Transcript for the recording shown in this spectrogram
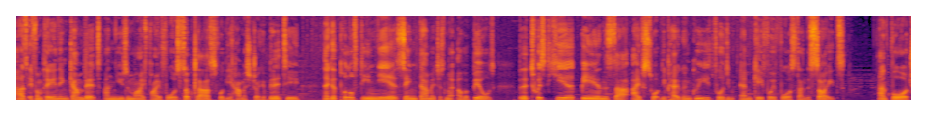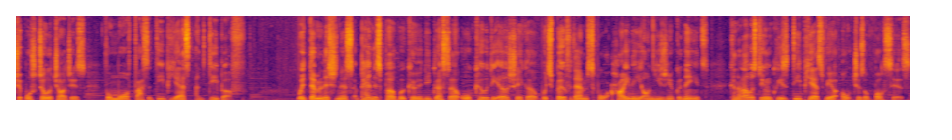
as if I'm playing in Gambit and using my 5 4 subclass for the Hammer Strike ability, then I can pull off the near same damage as my other build, but the twist here being that I've swapped the Peregrine Greaves for the MK44 Stand Asides, and for triple shoulder charges for more faster DPS and debuff. With Demolitionist, pairing this perk with Code of the Aggressor or Code of the Earthshaker, which both of them support highly on using your grenades, can allow us to increase DPS via ultras or bosses,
